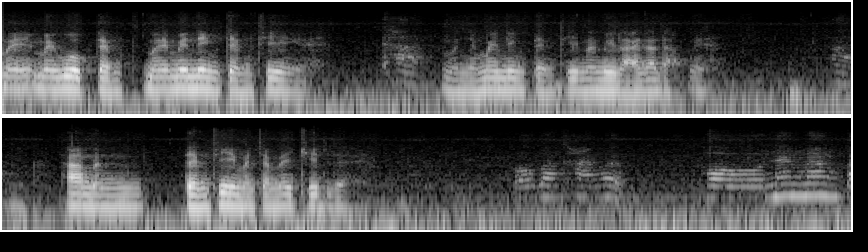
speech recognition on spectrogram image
ไม่ไม่วูบเต็มไม่ไม่นิ่งเต็มที่ไงค่ะมันยังไม่นิ่งเต็มที่มันมีหลายระดับไงถ้ามันเต็มที่มันจะไม่คิดเลยเพราะ บางครั้งแบบพอนั่งนั่งไป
